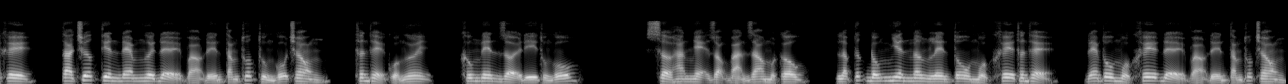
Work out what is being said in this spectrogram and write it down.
khê, ta trước tiên đem ngươi để vào đến tắm thuốc thùng gỗ trong, thân thể của ngươi, không nên rời đi thùng gỗ. Sở Hàn nhẹ giọng bàn giao một câu, lập tức đống nhiên nâng lên tô một khê thân thể, đem tô một khê để vào đến tắm thuốc trong.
